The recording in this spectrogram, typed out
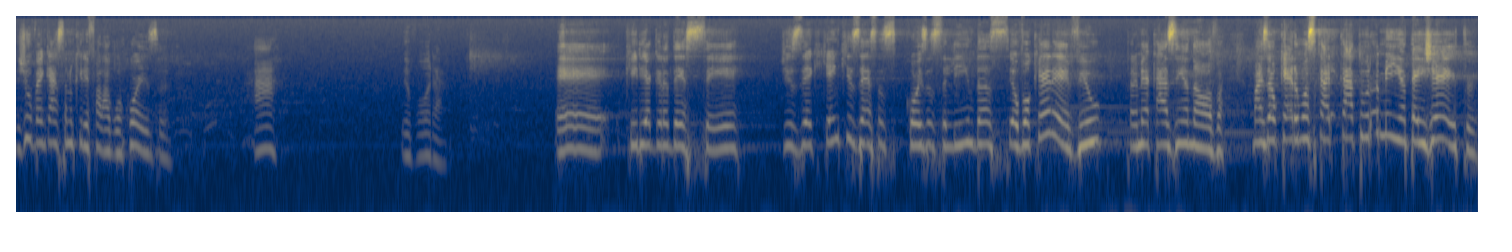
Ju, vem cá, você não queria falar alguma coisa? Ah, eu vou orar. É, queria agradecer dizer que quem quiser essas coisas lindas, eu vou querer, viu? Para minha casinha nova. Mas eu quero umas caricaturas minhas, tem jeito?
